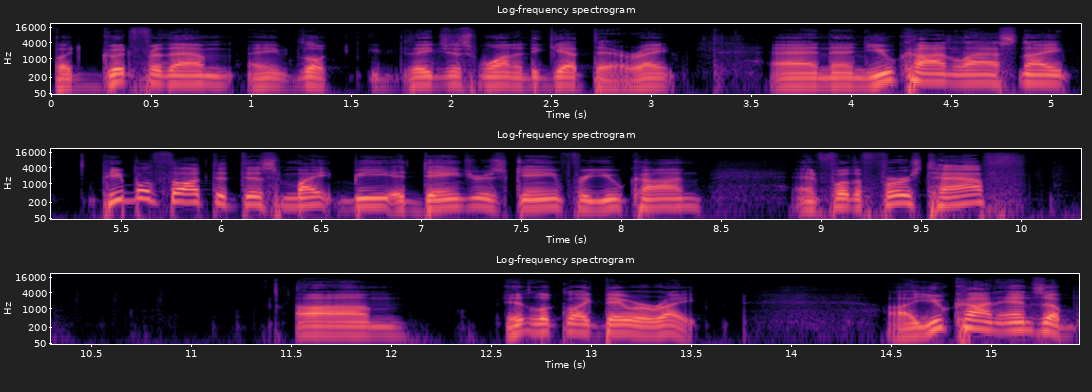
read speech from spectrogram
but good for them. I mean, look, they just wanted to get there, right? And then UConn last night, people thought that this might be a dangerous game for UConn, and for the first half, um, it looked like they were right. Uh, UConn ends up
